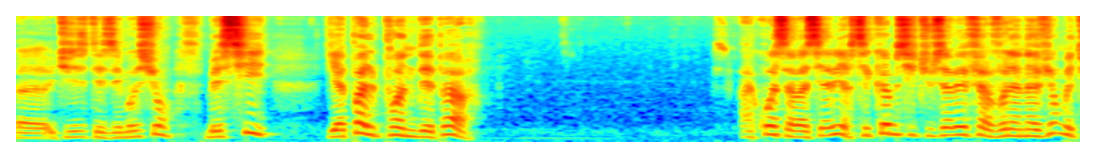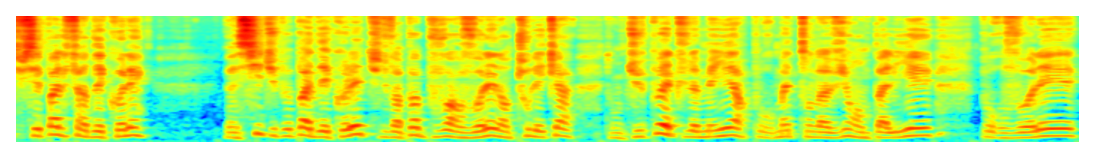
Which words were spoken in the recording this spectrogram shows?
euh, utiliser tes émotions, mais si il n'y a pas le point de départ, à quoi ça va servir? C'est comme si tu savais faire voler un avion, mais tu sais pas le faire décoller. Ben, si tu peux pas décoller, tu ne vas pas pouvoir voler dans tous les cas. Donc tu peux être le meilleur pour mettre ton avion en palier, pour voler,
